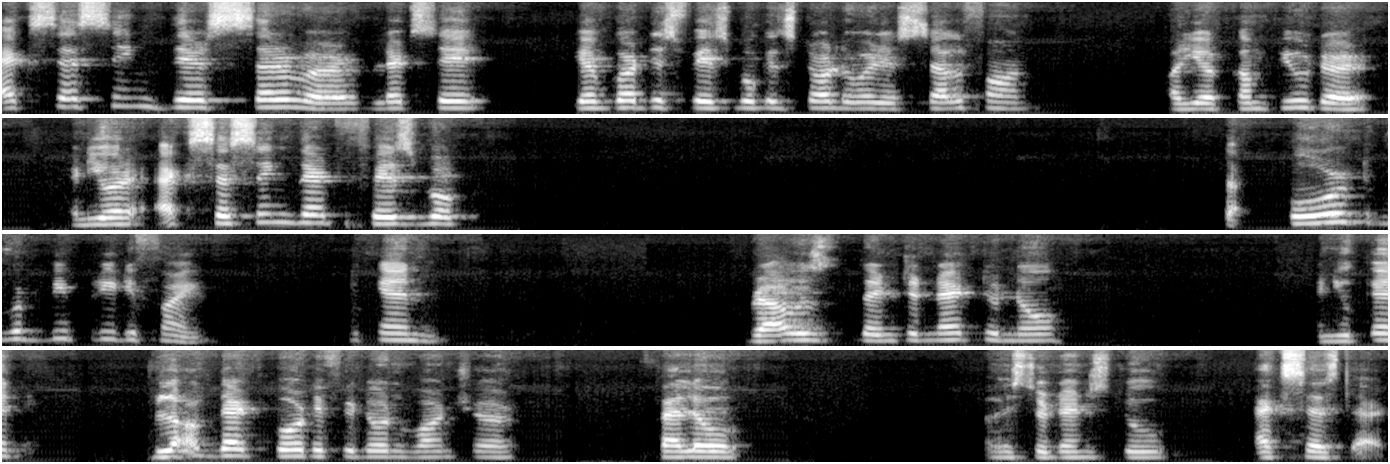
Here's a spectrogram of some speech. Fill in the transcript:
accessing their server. Let's say you have got this Facebook installed over your cell phone or your computer and you are accessing that Facebook The port would be predefined. You can browse the internet to know and you can block that port if you don't want your fellow uh, students to access that.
